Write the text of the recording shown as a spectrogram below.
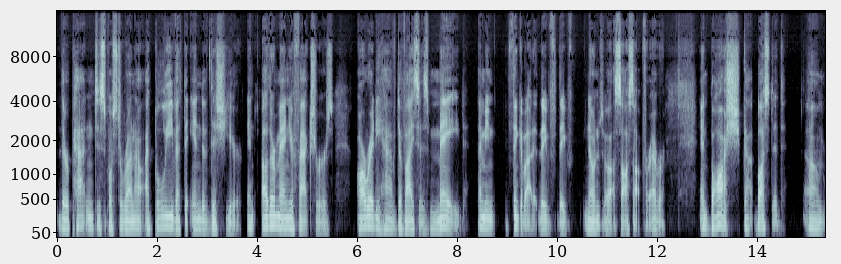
their patent is supposed to run out, I believe, at the end of this year. And other manufacturers already have devices made. I mean, think about it. They've they've known about SawStop forever. And Bosch got busted um,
